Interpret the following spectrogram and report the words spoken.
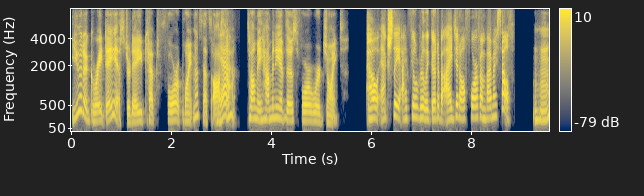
you had a great day yesterday. You kept four appointments. That's awesome. Yeah. Tell me, how many of those four were joint? Oh, actually, I feel really good about I did all four of them by myself. Mm-hmm.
